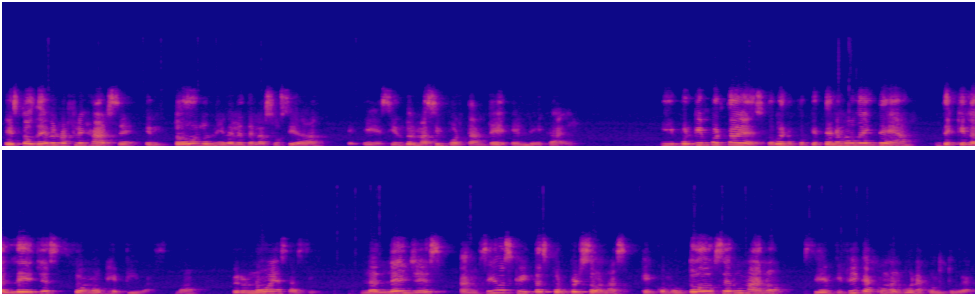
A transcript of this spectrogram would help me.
esto debe reflejarse en todos los niveles de la sociedad, eh, siendo el más importante el legal. ¿Y por qué importa esto? Bueno, porque tenemos la idea de que las leyes son objetivas, ¿no? Pero no es así. Las leyes han sido escritas por personas que, como todo ser humano, se identifica con alguna cultura.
